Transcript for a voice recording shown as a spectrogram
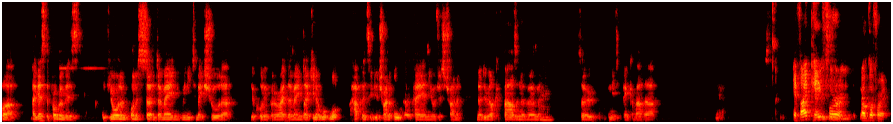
but I guess the problem is if you're on a, on a certain domain, we need to make sure that you're calling for the right domain. Like, you know, what, what happens if you're trying to auto pay and you're just trying to, you know, do like a thousand of them? And mm. So we need to think about that. If I pay for, oh, go for it.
